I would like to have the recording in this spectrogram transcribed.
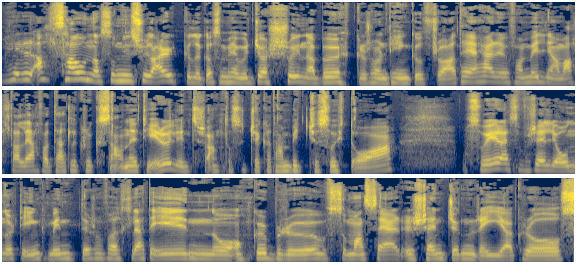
Her er alt sauna som Nils Kjell Arkeluga som hever gjørs søgna bøker og sånne ting utfra. At her er jo familien valgt å lete til til Kruksauna. Det er jo interessant, å så at han bytter så ut Og så er det så forskjellige ånder ting, mynter som folk lete inn, og onker brøv som man ser er kjent jøgn reia kross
